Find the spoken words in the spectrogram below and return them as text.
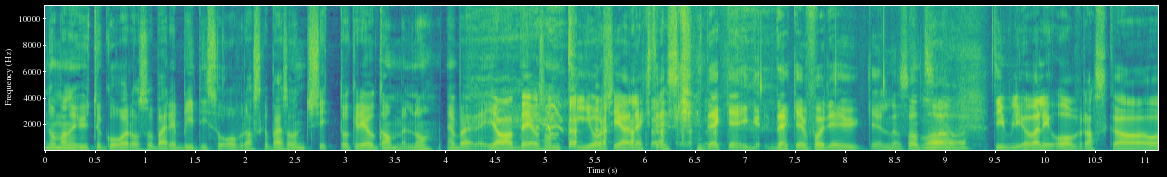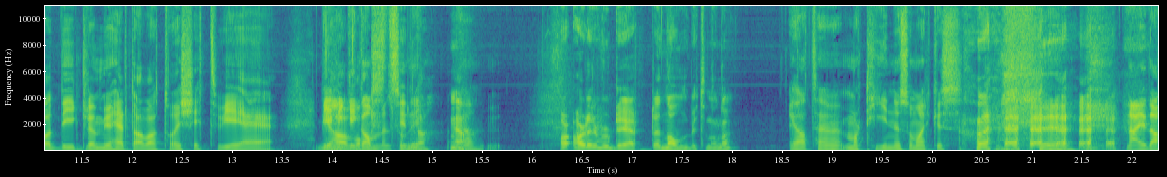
Når man er ute og går, og så bare blir de så overraska. Bare sånn Shit, dere er jo gamle nå. Jeg bare Ja, det er jo sånn ti år siden elektrisk. Det er ikke, det er ikke forrige uke eller noe sånt. Så de blir jo veldig overraska, og de glemmer jo helt av at oi, shit, vi er vi er like gamle som da. Ja. Har, har dere vurdert eh, navnbytte noen gang? Ja, til Martinus og Markus. Nei da.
